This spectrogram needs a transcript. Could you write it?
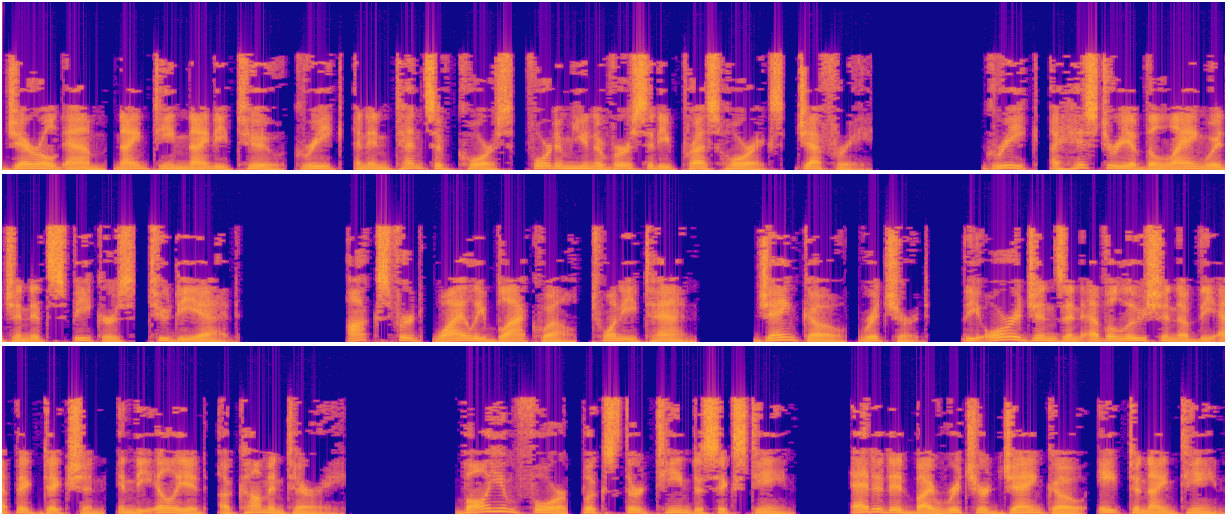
Gerald M. 1992 Greek, An Intensive Course, Fordham University Press Horrocks, Geoffrey. Greek, A History of the Language and Its Speakers, 2d ed. Oxford, Wiley-Blackwell, 2010. Janko, Richard. The Origins and Evolution of the Epic Diction, in the Iliad, a Commentary. Volume 4, Books 13–16. Edited by Richard Janko, 8–19.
